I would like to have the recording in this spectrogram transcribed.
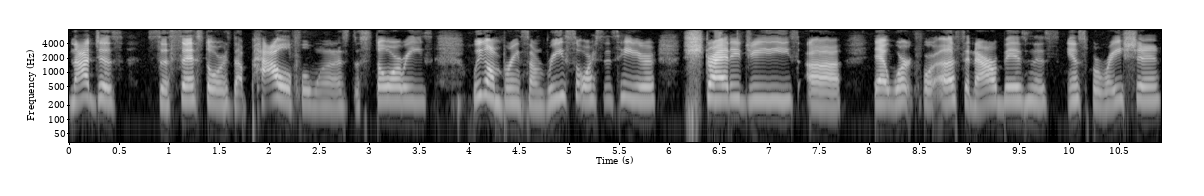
not just success stories, the powerful ones, the stories. We're gonna bring some resources here, strategies uh that work for us in our business, inspiration,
